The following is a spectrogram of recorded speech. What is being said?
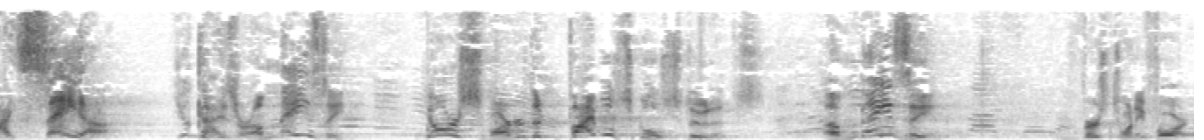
Isaiah. You guys are amazing. You're smarter than Bible school students. Amazing. Verse 24.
